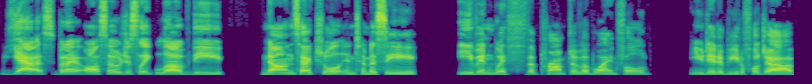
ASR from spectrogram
yes, but I also just like love the non sexual intimacy, even with the prompt of a blindfold. You did a beautiful job.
